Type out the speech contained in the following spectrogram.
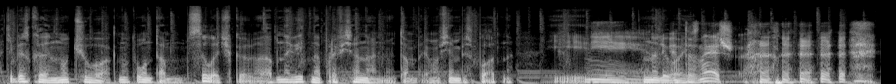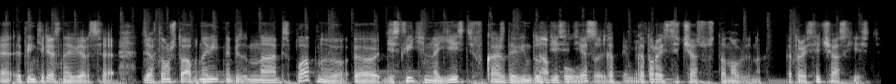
А тебе сказали, ну, чувак, ну, вон там ссылочка, обновить на профессиональную, там прямо всем бесплатно. И Не, наливай. это знаешь, это интересная версия. Дело в том, что обновить на, бесплатную э, действительно есть в каждой Windows На 10 full, S, то есть, ко- ты имеешь в которая сейчас установлена, которая сейчас есть.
